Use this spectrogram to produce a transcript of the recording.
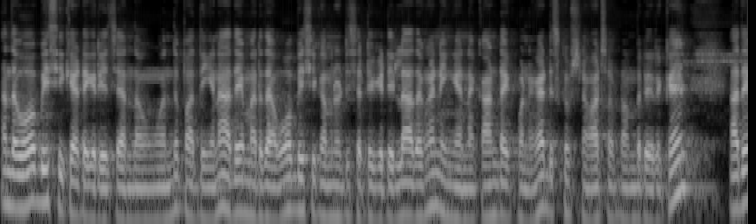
அந்த ஓபிசி கேட்டகரியை சேர்ந்தவங்க வந்து பார்த்தீங்கன்னா அதே மாதிரி தான் ஓபிசி கம்யூனிட்டி சர்டிஃபிகேட் இல்லாதவங்க நீங்கள் என்னை காண்டாக்ட் பண்ணுங்கள் டிஸ்கிரிப்ஷன் வாட்ஸ்அப் நம்பர் இருக்குது அதே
